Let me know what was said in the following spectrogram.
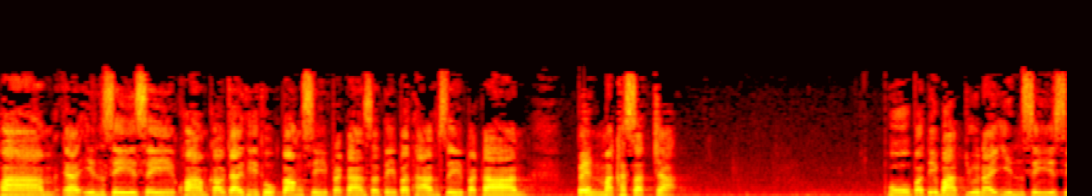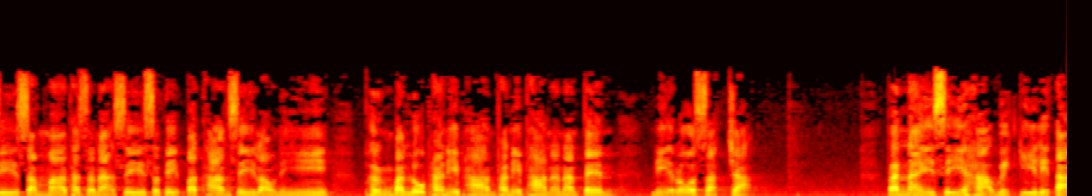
ความอินทรีย์สี่ความเข้าใจที่ถูกต้องสี่ประการสติปัฏฐานสี่ประการ เป็นมรรคสัจจะผู้ปฏิบัติอยู่ในอินทรีย์สี่สัมมาทัศนะสี่สติปัฏฐานสี่เหล่านี้ เพึงบรรลุพระนิพพาน พระนิพพานอันนั้นเป็นนิโรธสัจจะ ปันในสีหวิกีลิตะ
